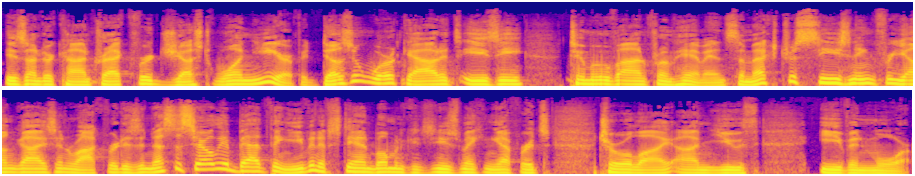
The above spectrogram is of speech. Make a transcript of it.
is under contract for just one year. If it doesn't work out, it's easy to move on from him. And some extra seasoning for young guys in Rockford isn't necessarily a bad thing, even if Stan Bowman continues making efforts to rely on youth even more.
